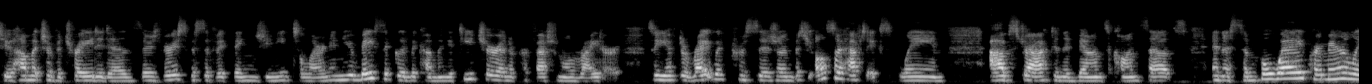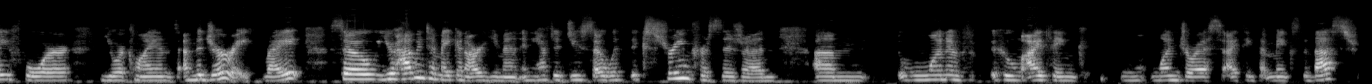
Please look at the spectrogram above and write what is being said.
to how much of a trade it is. There's very specific things you need to learn, and you're basically becoming a teacher and a professional writer. So you have to write with precision, but you also have to explain abstract and advanced concepts in a simple way, primarily for your clients and the jury, right? So you're having to make an argument and you have to do so with extreme precision. Um, one of whom I think, one jurist I think that makes the best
